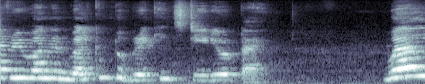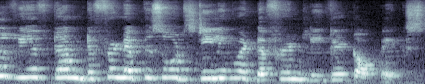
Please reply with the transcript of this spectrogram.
everyone, and welcome to Breaking Stereotype. Well, we have done different episodes dealing with different legal topics,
